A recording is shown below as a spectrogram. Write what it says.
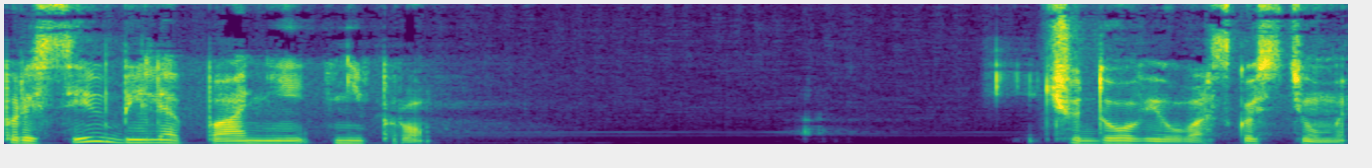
присів біля пані Дніпро. Чудові у вас костюми,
